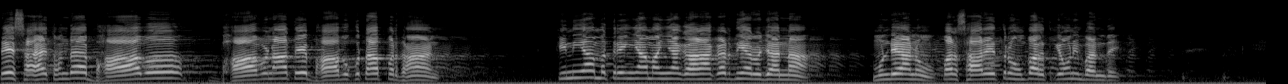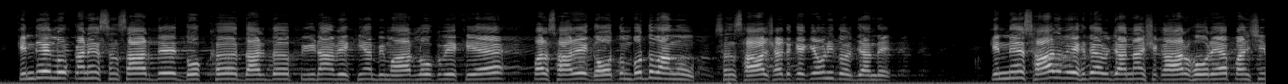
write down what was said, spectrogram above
ਤੇ ਸਾਹਿਤ ਹੁੰਦਾ ਹੈ, ਭਾਵ, ਭਾਵਨਾ ਤੇ ਭਾਵੁਕਤਾ ਪ੍ਰਧਾਨ। ਕਿੰਨੀਆਂ ਮਤਰੇਈਆਂ ਮਾਈਆਂ ਗਾਲਾਂ ਕੱਢਦੀਆਂ ਰੋਜ਼ਾਨਾ ਮੁੰਡਿਆਂ ਨੂੰ, ਪਰ ਸਾਰੇ ਧਰੂਮ ਭਗਤ ਕਿਉਂ ਨਹੀਂ ਬਣਦੇ? ਕਿੰਨੇ ਲੋਕਾਂ ਨੇ ਸੰਸਾਰ ਦੇ ਦੁੱਖ, ਦਰਦ, ਪੀੜਾਂ ਵੇਖੀਆਂ, ਬਿਮਾਰ ਲੋਕ ਵੇਖੇ ਐ, ਪਰ ਸਾਰੇ ਗੌਤਮ ਬੁੱਧ ਵਾਂਗੂ ਸੰਸਾਰ ਛੱਡ ਕੇ ਕਿਉਂ ਨਹੀਂ ਤੁਰ ਜਾਂਦੇ? ਕਿੰਨੇ ਸਾਧ ਵੇਖਦੇ ਆ, ਰੋਜ਼ਾਨਾ ਸ਼ਿਕਾਰ ਹੋ ਰਿਹਾ, ਪੰਛੀ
